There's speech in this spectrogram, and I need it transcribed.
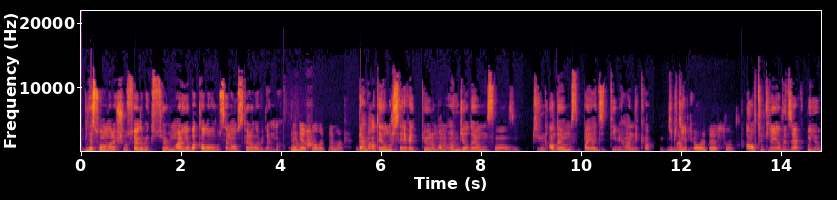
bir de son olarak şunu söylemek istiyorum. Maria Bakalova bu sene Oscar alabilir mi? Ne diyorsun alabilir mi? Ben aday olursa evet diyorum ama önce aday olması lazım. Çünkü aday olması bayağı ciddi bir handikap gibi geliyor. Evet, doğru diyorsun. Altın küreyi alacak bu yıl.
